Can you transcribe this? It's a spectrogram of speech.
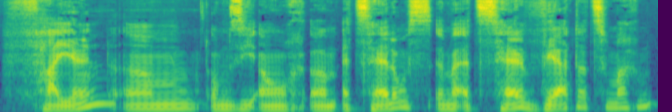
feilen, ähm, um sie auch ähm, Erzählungs, immer erzählwerter zu machen.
